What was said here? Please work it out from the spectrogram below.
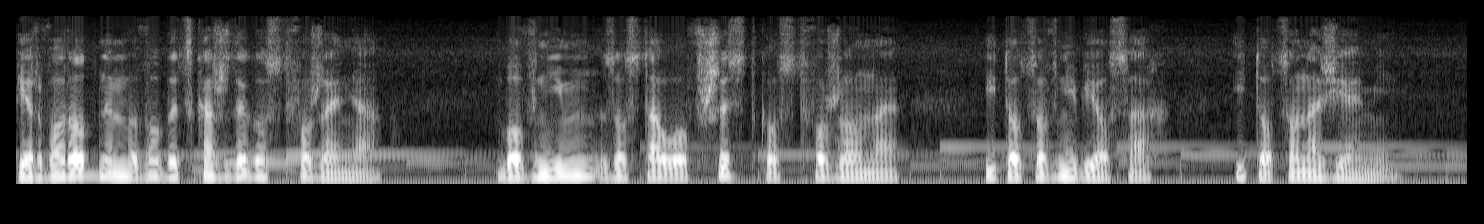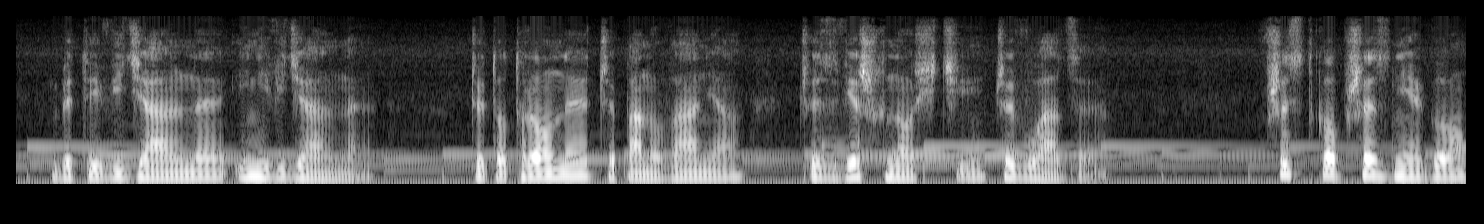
pierworodnym wobec każdego stworzenia, bo w nim zostało wszystko stworzone, i to, co w niebiosach, i to, co na ziemi, byty widzialne i niewidzialne, czy to trony, czy panowania, czy zwierzchności, czy władze. Wszystko przez Niego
